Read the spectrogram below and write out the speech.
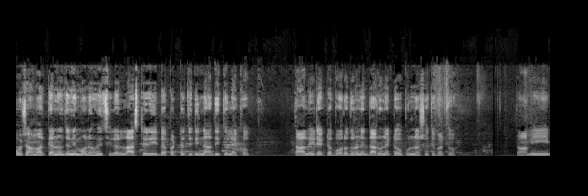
অবশ্য আমার কেন জানি মনে হয়েছিল লাস্টের এই ব্যাপারটা যদি না দিত লেখক তাহলে এটা একটা বড় ধরনের দারুণ একটা উপন্যাস হতে পারতো। তো আমি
